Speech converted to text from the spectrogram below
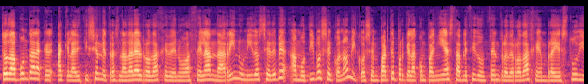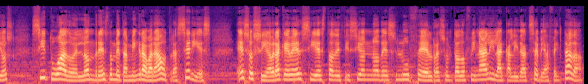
Todo apunta a, que, a que la decisión de trasladar el rodaje de Nueva Zelanda a Reino Unido se debe a motivos económicos, en parte porque la compañía ha establecido un centro de rodaje en Bray Studios situado en Londres, donde también grabará otras series. Eso sí, habrá que ver si esta decisión no desluce el resultado final y la calidad se ve afectada.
